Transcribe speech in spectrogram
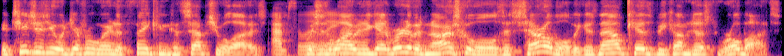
it teaches you a different way to think and conceptualize. Absolutely. Which is why when you get rid of it in our schools, it's terrible because now kids become just robots,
